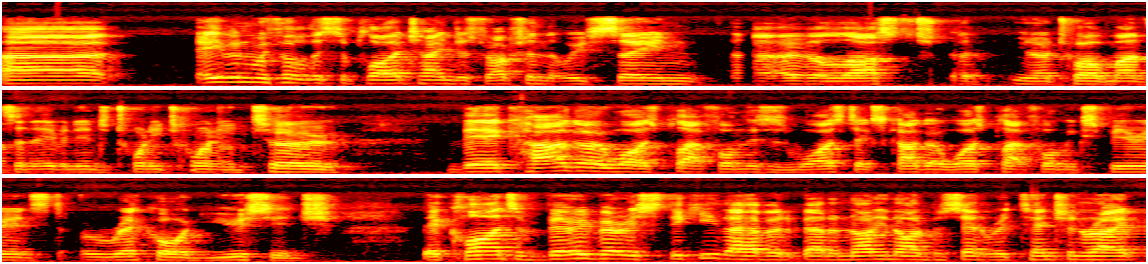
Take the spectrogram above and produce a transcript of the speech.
Uh, even with all the supply chain disruption that we've seen uh, over the last uh, you know 12 months and even into 2022, their CargoWise platform, this is WiseTech's CargoWise platform, experienced record usage. Their clients are very, very sticky. They have about a 99% retention rate,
